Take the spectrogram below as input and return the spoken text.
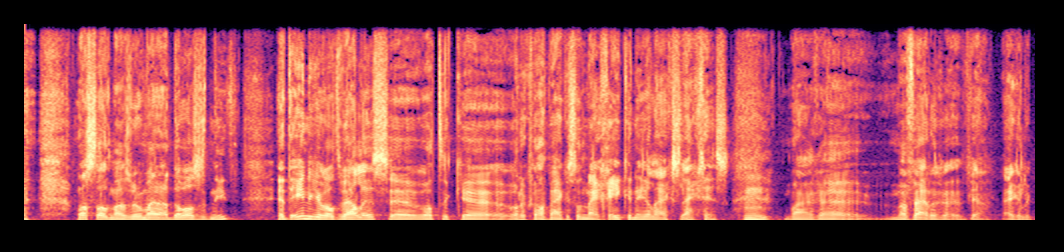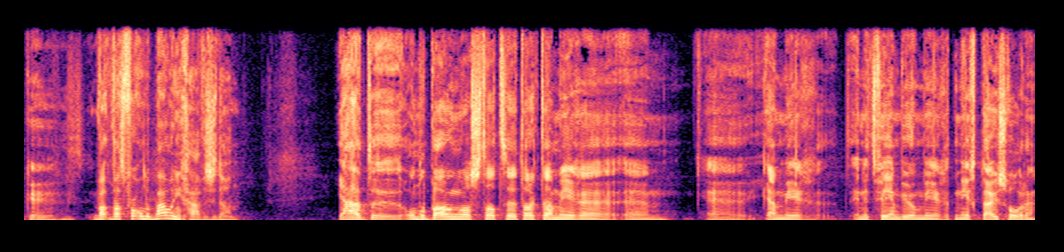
was dat maar zo, maar dat was het niet. Het enige wat wel is, uh, wat, ik, wat ik wel merk, is dat mijn rekenen heel erg slecht is. Mm. Maar, maar verder, ja, eigenlijk... Wat, wat voor onderbouwing gaven ze dan? Ja, de onderbouwing was dat, dat ik daar meer, ehm, ja, meer in het VMBO meer, meer thuis hoorde.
